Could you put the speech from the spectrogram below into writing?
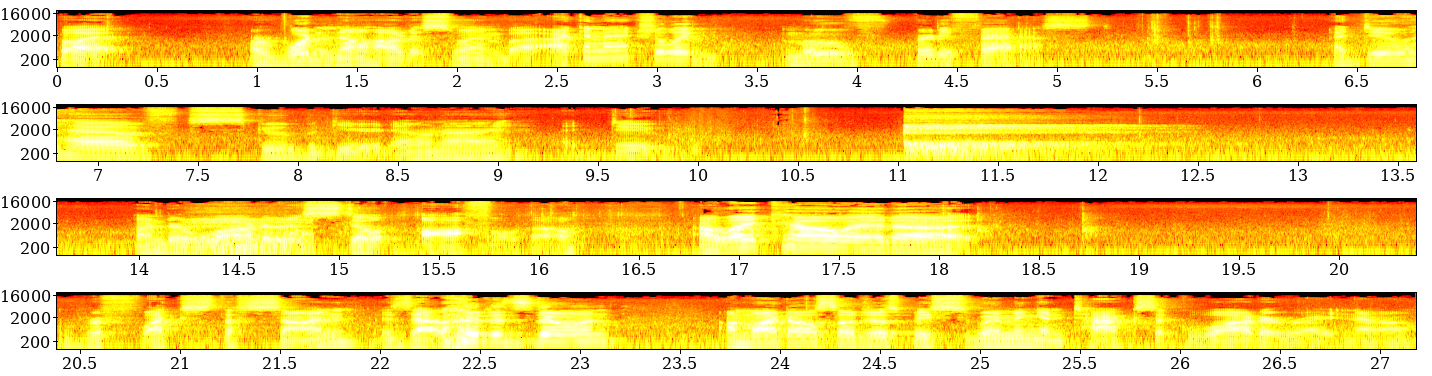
but or wouldn't know how to swim, but I can actually move pretty fast. I do have scuba gear, don't I? I do. Underwater is still awful, though. I like how it, uh, reflects the sun. Is that what it's doing? I might also just be swimming in toxic water right now.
